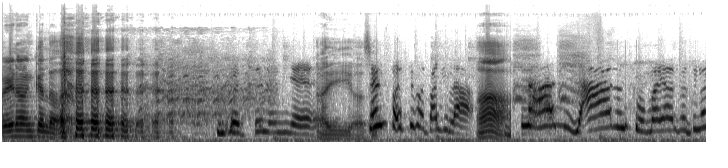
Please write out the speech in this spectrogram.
ವೇಣು ಅಂಕಲ್. ಗೊತ್ತು ನನ್ಗೆ ಅಯ್ಯೋ ನನ್ ಫಸ್ಟ್ ಗೊತ್ತಾಗಿಲ್ಲ. ಹಾ ನಾನ್ ಯಾರು ಸುಮ್ಮ ಯಾರು ಗೊತ್ತಿಲ್ಲ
